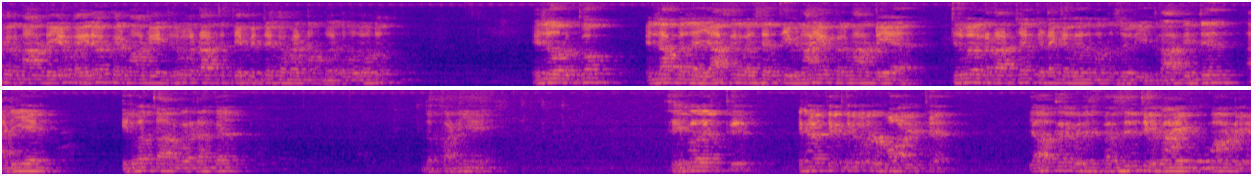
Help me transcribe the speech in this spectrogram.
பெருமானுடைய வைரவ பெருமானுடைய திருவகடாத்தத்தை பெற்றுக்க வேண்டும் வேண்டுவதோடு எல்லோருக்கும் எல்லாம் வல்ல யாக்கர் வருஷத்தை விநாயகர் பெருமானுடைய திருவருகடாற்றம் கிடைக்க வேண்டும் என்று சொல்லி பிரார்த்தித்து அடியேன் இருபத்தாறு வருடங்கள் இந்த பணியை செய்வதற்கு எனக்கு திருவருள் பாதித்த யாத்திரை பரிசுத்தி விநாயகர் பெருமானுடைய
